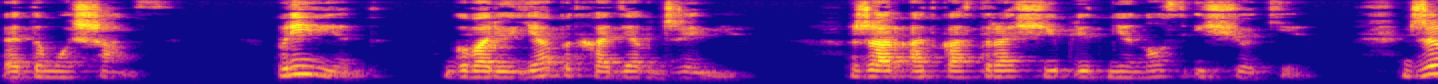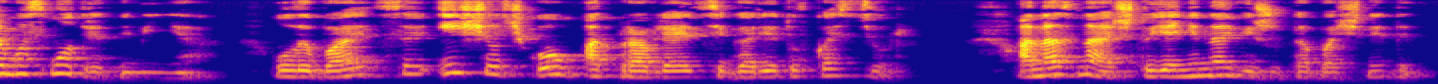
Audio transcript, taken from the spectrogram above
Это мой шанс. «Привет», — говорю я, подходя к Джемме. Жар от костра щиплет мне нос и щеки. Джемма смотрит на меня, улыбается и щелчком отправляет сигарету в костер. Она знает, что я ненавижу табачный дым.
